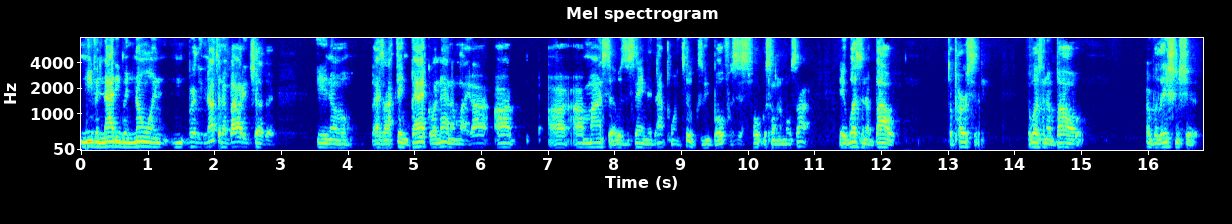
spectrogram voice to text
even not even knowing really nothing about each other, you know, as I think back on that, I'm like, our our our, our mindset was the same at that point too, because we both was just focused on the most high. It wasn't about the person. It wasn't about a relationship.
